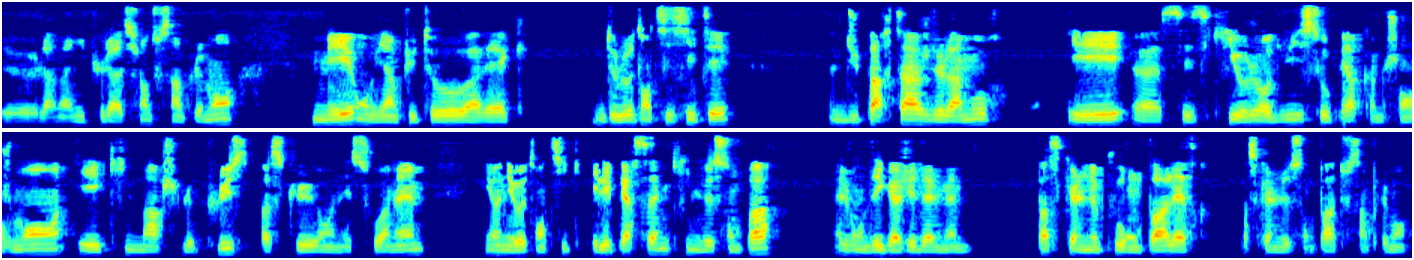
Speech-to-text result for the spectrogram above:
de la manipulation tout simplement, mais on vient plutôt avec de l'authenticité, du partage, de l'amour et euh, c'est ce qui aujourd'hui s'opère comme changement et qui marche le plus parce qu'on est soi-même et on est authentique. Et les personnes qui ne le sont pas, elles vont dégager d'elles-mêmes parce qu'elles ne pourront pas l'être, parce qu'elles ne le sont pas tout simplement.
